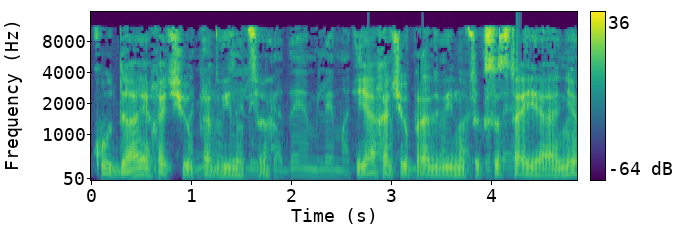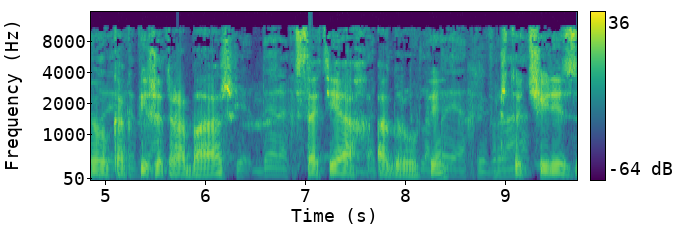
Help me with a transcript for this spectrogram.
куда я хочу продвинуться? Я хочу продвинуться к состоянию, как пишет Рабаш в статьях о группе, что через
